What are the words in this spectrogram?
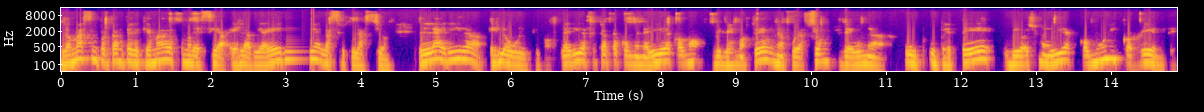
Lo más importante del quemado, como decía, es la vía aérea, la circulación. La herida es lo último. La herida se trata como una herida, como les mostré, una curación de una UPT, es una herida común y corriente.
